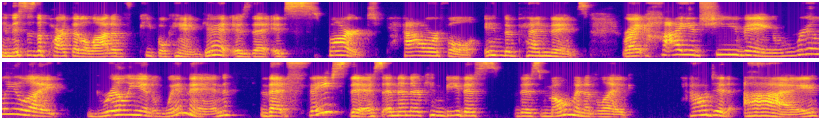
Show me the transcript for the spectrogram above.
and this is the part that a lot of people can't get is that it's smart powerful independence right? High achieving really like brilliant women that face this. And then there can be this this moment of like how did i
